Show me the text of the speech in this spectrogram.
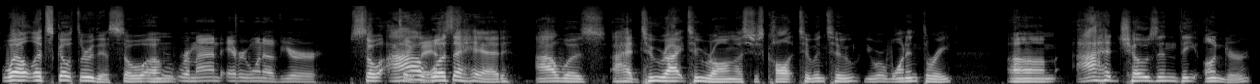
Well, let's go through this. So, um, Remind everyone of your. So I was ahead. I was I had two right, two wrong. Let's just call it two and two. You were one and three. Um, I had chosen the under,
